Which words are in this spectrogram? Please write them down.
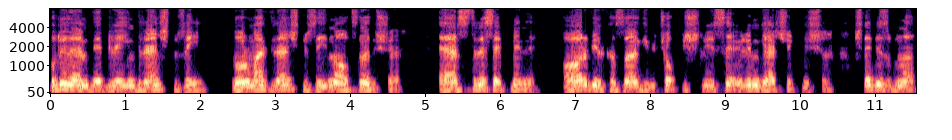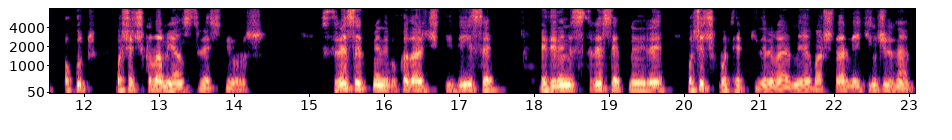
Bu dönemde bireyin direnç düzeyi normal direnç düzeyinin altına düşer. Eğer stres etmeni ağır bir kaza gibi çok güçlüyse ölüm gerçekleşir. İşte biz buna okut başa çıkılamayan stres diyoruz. Stres etmeni bu kadar ciddi değilse bedenimiz stres etmeniyle başa çıkma tepkileri vermeye başlar ve ikinci dönem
